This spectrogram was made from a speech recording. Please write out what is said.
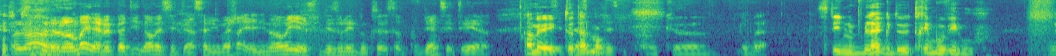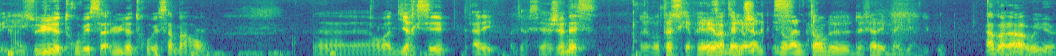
Voilà. le lendemain, il a même pas dit non, mais c'était un salut machin. Il a dit non, oui, je suis désolé. Donc ça, ça prouve bien que c'était. euh, Ah, mais c'était totalement. Donc, euh, donc voilà. C'était une blague de très mauvais goût. Oui. Celui, il a trouvé ça, lui, il a trouvé ça marrant. Euh, on va dire que c'est, allez, on va dire que c'est la jeunesse. L'avantage, c'est qu'à priori, maintenant, il aura, il aura le temps de, de faire des blagues. hein, du coup. Ah bah là, oui. euh.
